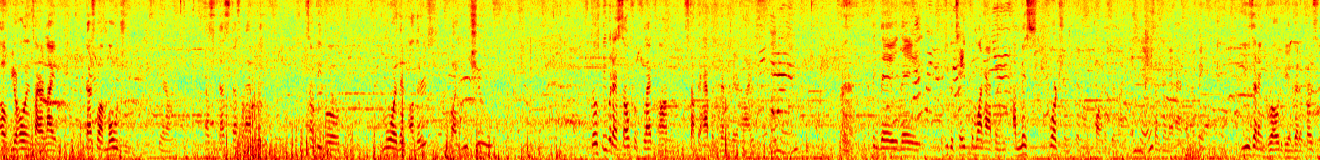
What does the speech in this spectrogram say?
of your whole entire life. That's what molds you. You know, that's that's that's what I believe. Some people more than others, you choose. Those people that self-reflect on stuff that happens to them in their lives. I think they they if you could take from what happened a misfortune in one part of their life, Mhm. something that happened. I think use it and grow to be a better person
